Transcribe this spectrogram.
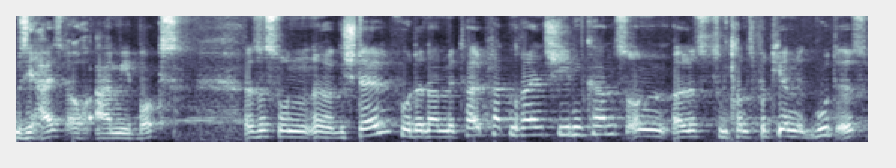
äh, sie heißt auch Army-Box. Das ist so ein äh, Gestell, wo du dann Metallplatten reinschieben kannst und alles zum Transportieren gut ist.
